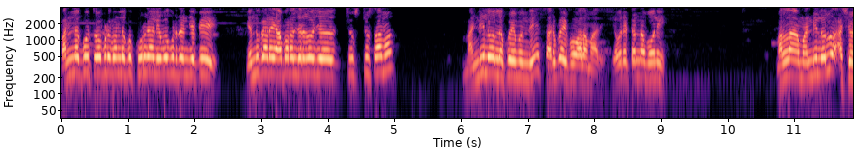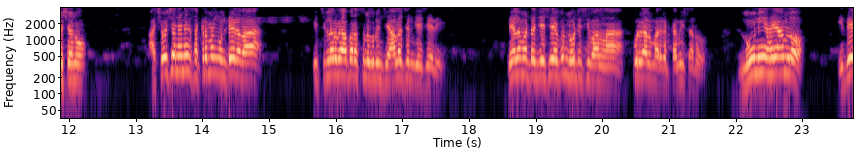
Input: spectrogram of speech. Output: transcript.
బండ్లకు తోపుడు బండ్లకు కూరగాయలు ఇవ్వకూడదని చెప్పి ఎందుకు ఆడ వ్యాపారాలు జరగవు చూ- చూస్తాము? మండీలోళ్ళకు ఏముంది? సరుకు అయిపోవాలా మాది. ఎవరెట్టన్నా పోని. మళ్ళా ఆ మండీలోళ్ళు అశోషను అశోషణ అనేది సక్రమంగా ఉంటే కదా ఈ చిల్లర వ్యాపారస్తుల గురించి ఆలోచన చేసేది. నేలమట్టం చేసేటప్పుడు నోటీస్ ఇవ్వాలనా? కూరగాయల మార్కెట్ కమిషనరు. నూనె హయాంలో ఇదే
